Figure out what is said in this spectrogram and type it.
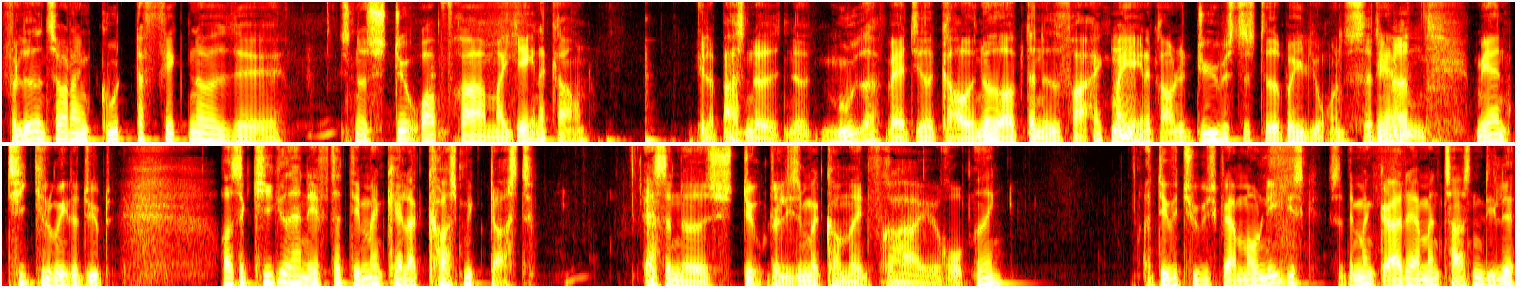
forleden så var der en gut, der fik noget, øh, sådan noget støv op fra Marianergraven. Eller bare sådan noget, noget mudder, hvad de havde gravet noget op dernede fra. Ikke? Marianergraven er det dybeste sted på hele jorden. Så det er Sediment. mere end 10 km dybt. Og så kiggede han efter det, man kalder cosmic dust. Altså noget støv, der ligesom er kommet ind fra øh, rummet. Ikke? Og det vil typisk være magnetisk. Så det man gør, det er, at man tager sådan en lille,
